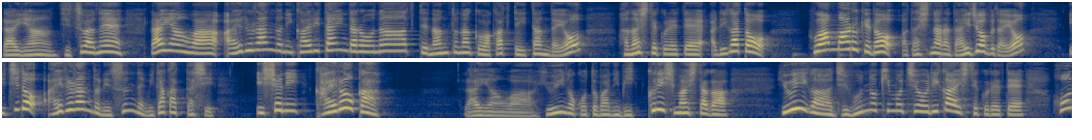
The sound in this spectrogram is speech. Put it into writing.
ライアン、実はね、ライアンはアイルランドに帰りたいんだろうなーってなんとなく分かっていたんだよ。話してくれてありがとう。不安もあるけど、私なら大丈夫だよ。一度アイルランドに住んでみたかったし、一緒に帰ろうか。ライアンはユイの言葉にびっくりしましたが、ユイが自分の気持ちを理解してくれて、本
